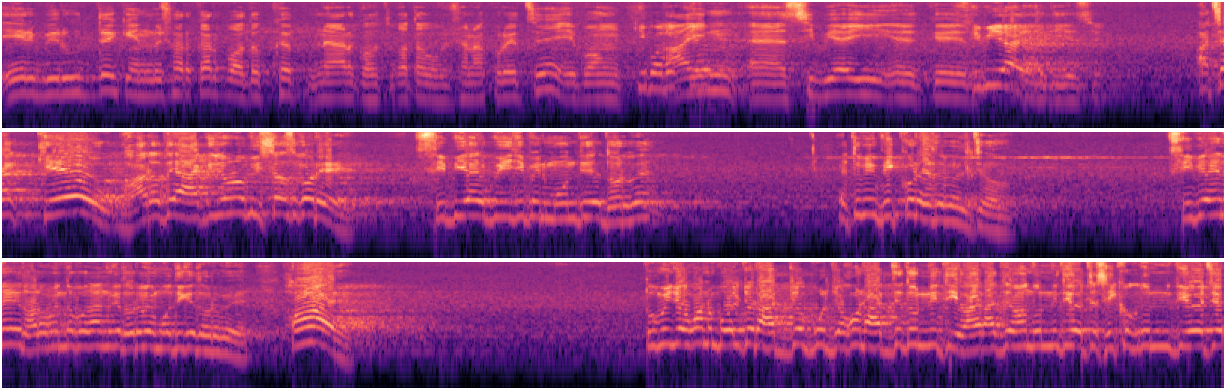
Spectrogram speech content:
এর বিরুদ্ধে কেন্দ্র সরকার পদক্ষেপ নেওয়ার কথা- ঘোষণা করেছে এবং কি আইন সিবিআই কে CBI? দিয়েছে। আচ্ছা কেউ ভারতে একজনও বিশ্বাস করে সিবিআই বিজেপির মন্দিরে ধরবে? এ তুমি ভিক করে হেসে ফেলছো। সিবিআই নাকি ধর্মেন্দ্র প্রধানকে ধরবে মোদীকে ধরবে? হয়। তুমি যখন বলছো রাজ্য যখন রাজ্যে দুর্নীতি হয় রাজ্যে যখন দুর্নীতি হচ্ছে শিক্ষক দুর্নীতি হয়েছে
